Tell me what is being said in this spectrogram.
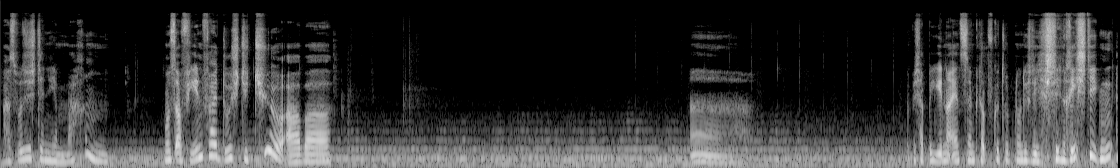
Was muss ich denn hier machen? Ich muss auf jeden Fall durch die Tür, aber... Ich habe jeden einzelnen Knopf gedrückt, nur nicht den richtigen.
